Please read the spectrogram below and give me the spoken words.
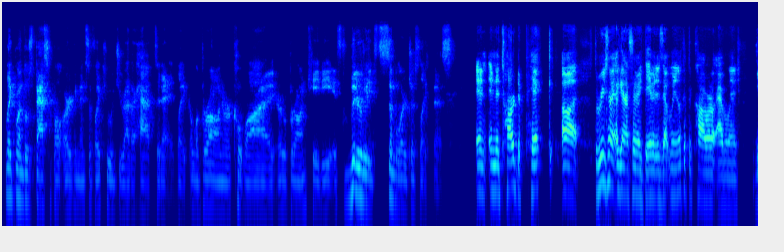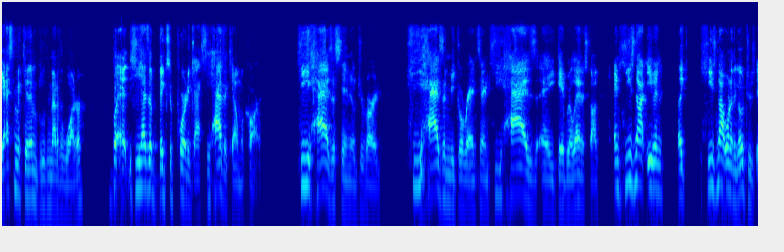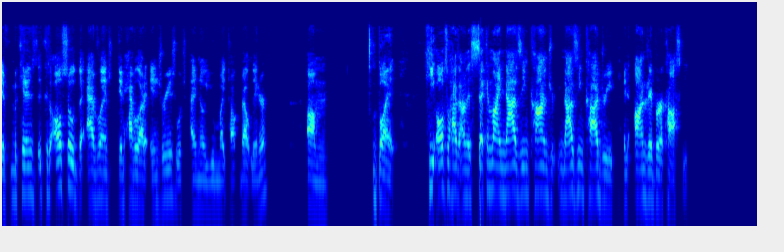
like one of those basketball arguments of like who would you rather have today, like a LeBron or a Kawhi or LeBron KD. It's literally similar, just like this. And and it's hard to pick. Uh, the reason I, again I say McDavid is that when you look at the Colorado Avalanche, yes, MacKinnon blew them out of the water, but he has a big supporting cast. He has a Cale Makar. He has a Samuel Girard. He has a Mikko Rantanen. He has a Gabriel Landeskog. And he's not even like he's not one of the go-tos. If MacKinnon's because also the Avalanche did have a lot of injuries, which I know you might talk about later. Um, but he also has on his second line Nazem Kadri, Nazem Kadri and Andre Burakovsky.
